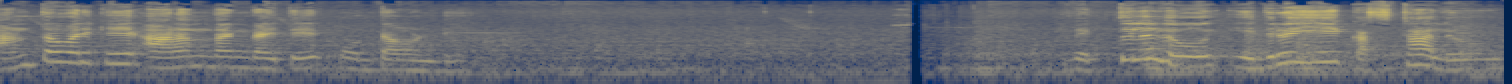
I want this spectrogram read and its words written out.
అంతవరకే ఆనందంగా అయితే ఉంటామండి. వ్యక్తులలో ఎదురయ్యే కష్టాలు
